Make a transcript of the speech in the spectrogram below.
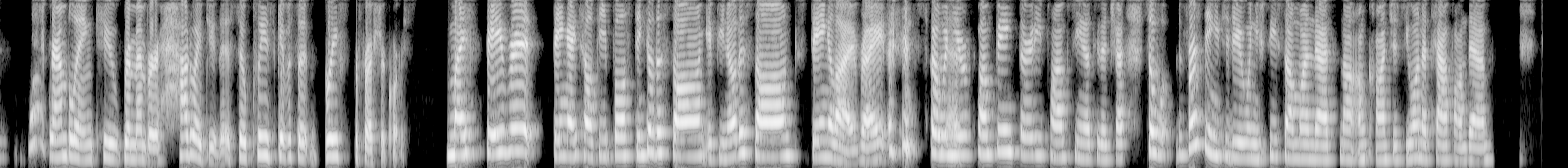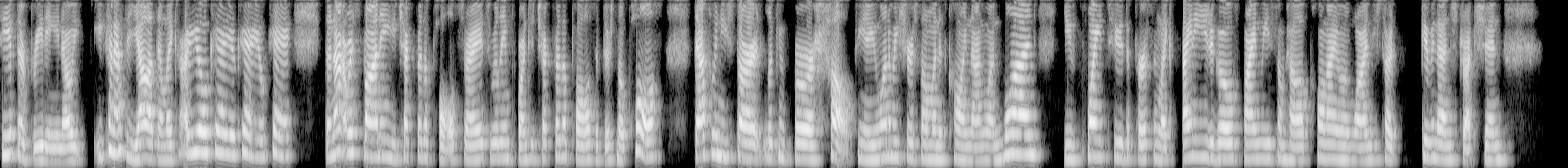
scrambling to remember, how do I do this? So please give us a brief refresher course. My favorite thing I tell people is think of the song. If you know the song, staying alive, right? so when yes. you're pumping 30 pumps, you know, to the chest. So the first thing you need to do when you see someone that's not unconscious, you want to tap on them see if they're breathing. You know, you, you kind of have to yell at them, like, Are you okay? Are you okay? Are you okay? If they're not responding, you check for the pulse, right? It's really important to check for the pulse. If there's no pulse, that's when you start looking for help. You know, you want to make sure someone is calling 911. You point to the person, like, I need you to go find me some help, call 911. You start giving that instruction.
